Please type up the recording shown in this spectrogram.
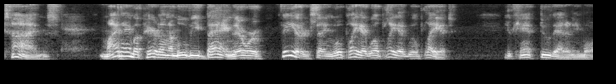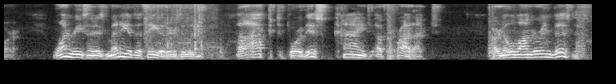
times, my name appeared on a movie. Bang! There were theaters saying, "We'll play it. We'll play it. We'll play it." You can't do that anymore. One reason is many of the theaters that would uh, opt for this kind of product are no longer in business,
